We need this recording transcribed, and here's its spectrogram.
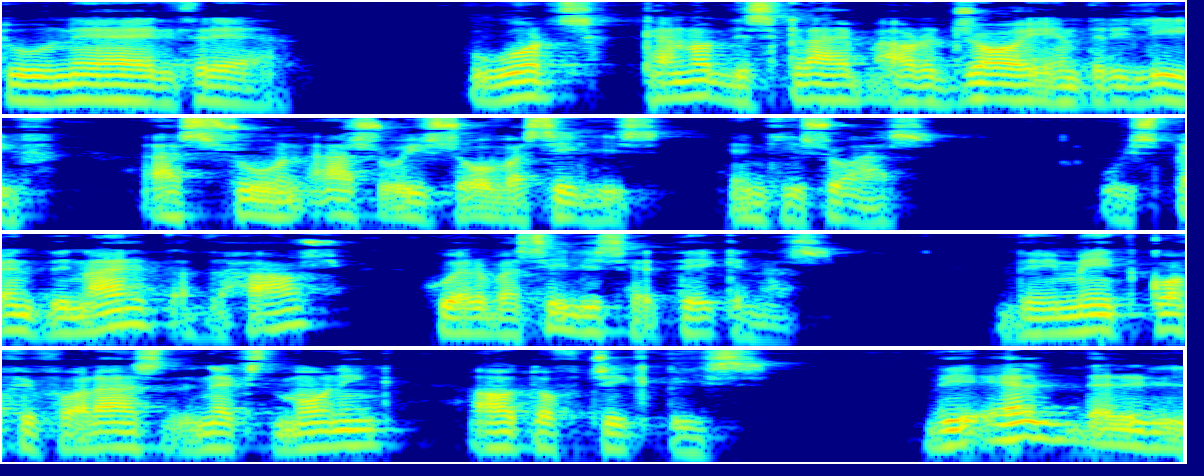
to Nea Erythrea. Words cannot describe our joy and relief as soon as we saw Vasilis and he saw us. We spent the night at the house where Vasilis had taken us. They made coffee for us the next morning out of chickpeas. The elderly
